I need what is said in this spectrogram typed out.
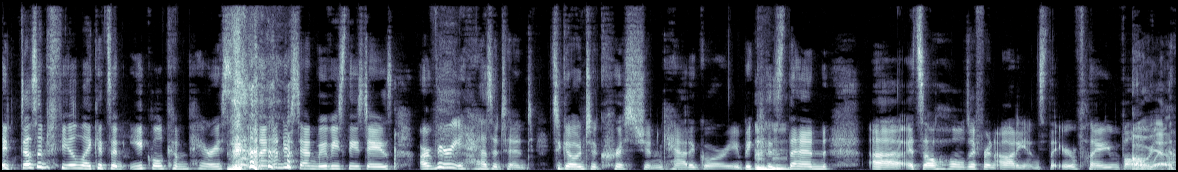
it doesn't feel like it's an equal comparison. And I understand movies these days are very hesitant to go into Christian category because Mhm. then uh, it's a whole different audience that you're playing ball Oh, yeah. with.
